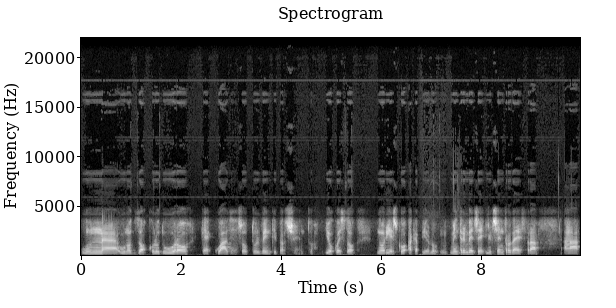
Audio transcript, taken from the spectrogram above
un, eh, uno zoccolo duro che è quasi sotto il 20%? Io questo non riesco a capirlo, mentre invece il centrodestra ha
